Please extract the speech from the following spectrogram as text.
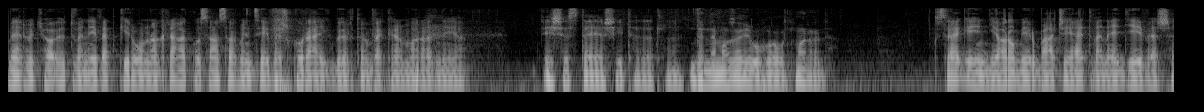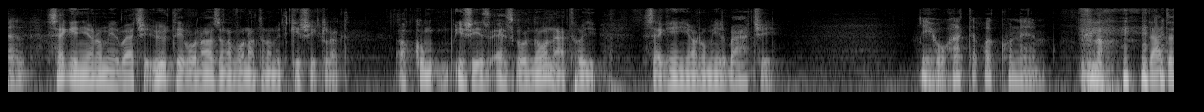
mert hogyha 50 évet kirónak rá, akkor 130 éves koráig börtönbe kell maradnia. És ez teljesíthetetlen. De nem az a jó, ha ott marad? Szegény Jaromír bácsi 71 évesen. Szegény Jaromír bácsi ültél volna azon a vonaton, amit kisiklat. Akkor is ezt gondolnád, hogy szegény Jaromír bácsi? Jó, hát akkor nem. Na, tehát a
